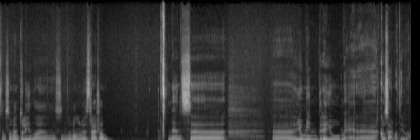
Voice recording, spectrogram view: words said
Altså Ventolin, som det vanligvis dreier seg om. Mens Eh, jo mindre, jo mer eh, konservativ. Da.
